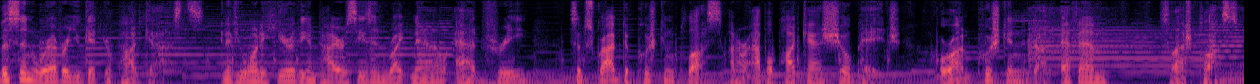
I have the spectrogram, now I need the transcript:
Listen wherever you get your podcasts. And if you want to hear the entire season right now, ad free, subscribe to Pushkin Plus on our Apple Podcast show page or on pushkin.fm slash plus.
